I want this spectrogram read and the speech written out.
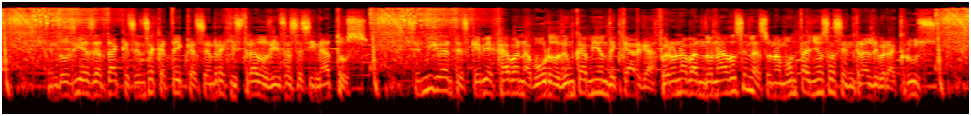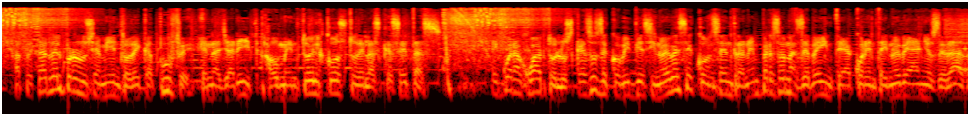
En dos días de ataques en Zacatecas se han registrado 10 asesinatos. 100 migrantes que viajaban a bordo de un camión de carga fueron abandonados en la zona montañosa central de Veracruz. A pesar del pronunciamiento de Capufe, en Nayarit aumentó el costo de las casetas. En Guanajuato, los casos de COVID-19 se concentran en personas de 20 a 49 años de edad.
